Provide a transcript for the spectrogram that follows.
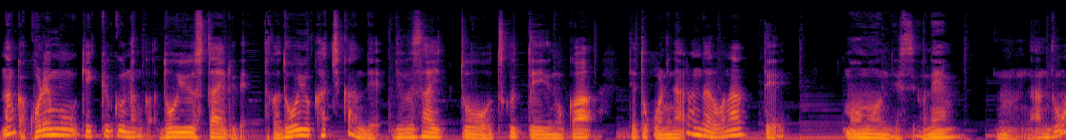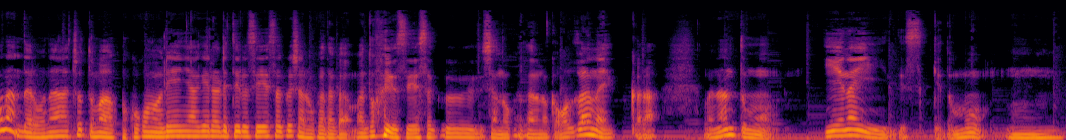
なんかこれも結局なんかどういうスタイルで、とかどういう価値観でウェブサイトを作っているのかってとこになるんだろうなって、思うんですよね。うん、なんどうなんだろうな。ちょっとまあ、ここの例に挙げられてる制作者の方が、まあ、どういう制作者の方なのかわからないから、まあ、なんとも言えないですけども、うん、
